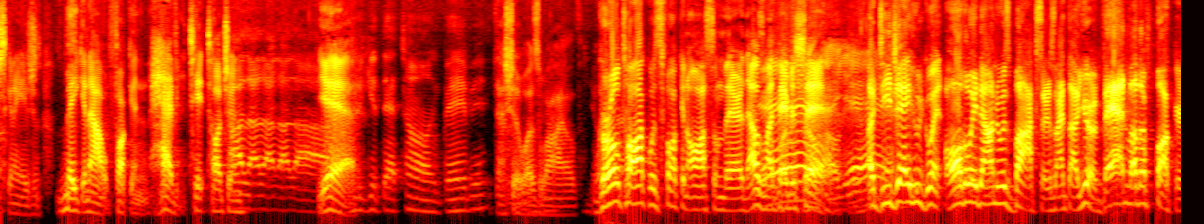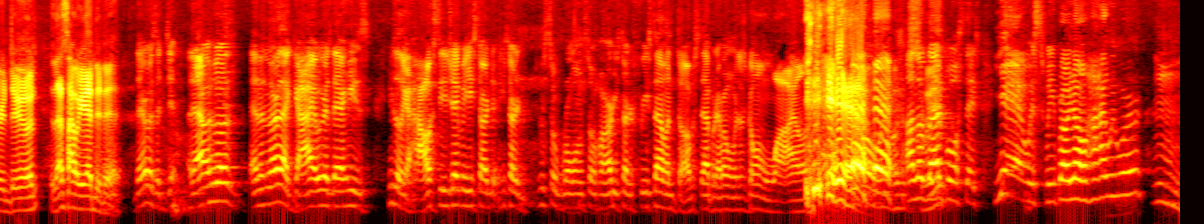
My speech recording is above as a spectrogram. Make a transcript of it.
skinned Asians, making out, fucking heavy, tit touching. La, la, la, la, la. Yeah. Let me get that tongue, baby. That shit was wild. Girl talk was fucking awesome there. That was my favorite Yeah, shit. yeah. A DJ who went all the way down to his boxers, and I thought you're a bad motherfucker, dude. That's how he ended it. There was a di- that was, and then remember that guy we were there. He's he's like a house DJ, but he started he started he was so rolling so hard. He started freestyling dubstep, and everyone was just going wild. Yeah. Was on the sweet? Red Bull stage. Yeah, it was sweet, bro. You know how high we were? Mm.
